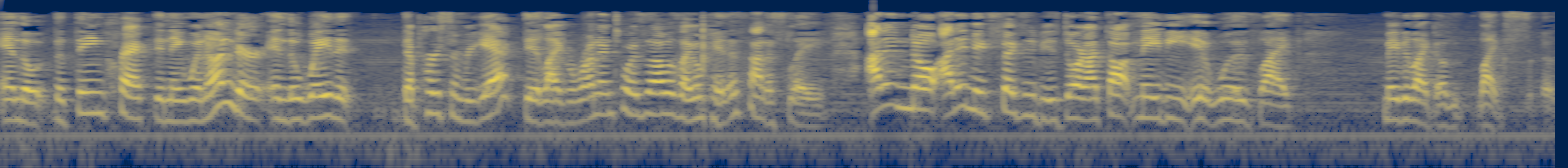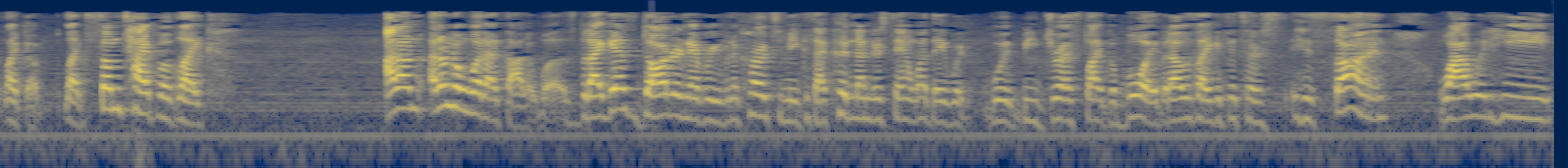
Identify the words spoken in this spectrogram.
and the, the thing cracked and they went under, and the way that the person reacted, like running towards I was like, okay, that's not a slave. I didn't know, I didn't expect it to be his daughter. I thought maybe it was like, maybe like a, like, like a, like some type of like I don't I don't know what I thought it was, but I guess daughter never even occurred to me because I couldn't understand why they would would be dressed like a boy. But I was like, if it's her, his son, why would he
